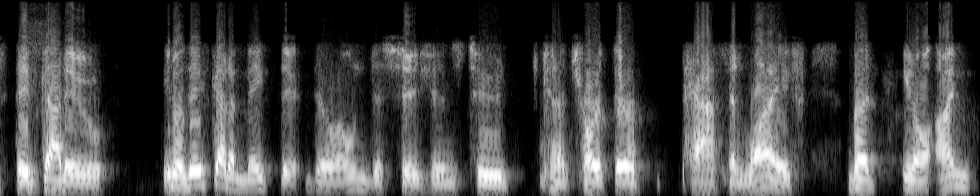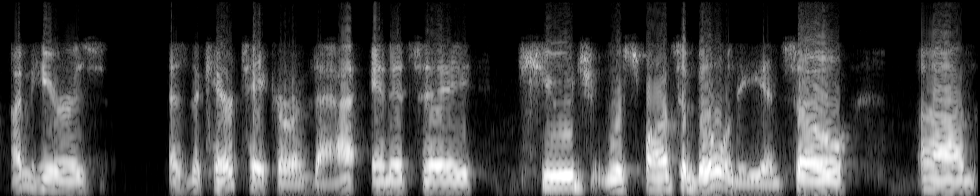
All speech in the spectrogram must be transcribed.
they've got to, you know, they've got to make their, their own decisions to kind of chart their path in life. But you know, I'm I'm here as as the caretaker of that, and it's a huge responsibility. And so, um,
